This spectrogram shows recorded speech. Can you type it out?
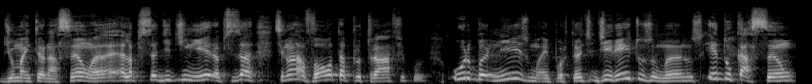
de uma internação, ela precisa de dinheiro, ela precisa, senão ela volta para o tráfico. Urbanismo é importante, direitos humanos, educação,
